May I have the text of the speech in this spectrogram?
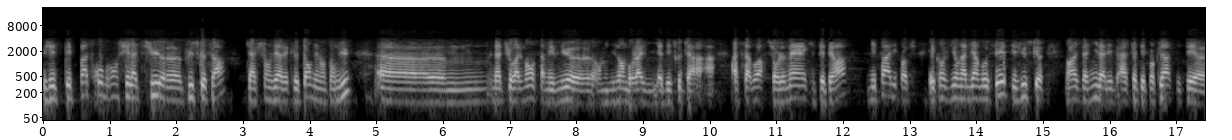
j'étais pas trop branché là-dessus euh, plus que ça, qui a changé avec le temps, bien entendu. Euh, naturellement, ça m'est venu euh, en me disant bon là, il y a des trucs à, à, à savoir sur le mec, etc. Mais pas à l'époque. Et quand je dis on a bien bossé, c'est juste que moi, Daniel, à cette époque-là, c'était euh,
